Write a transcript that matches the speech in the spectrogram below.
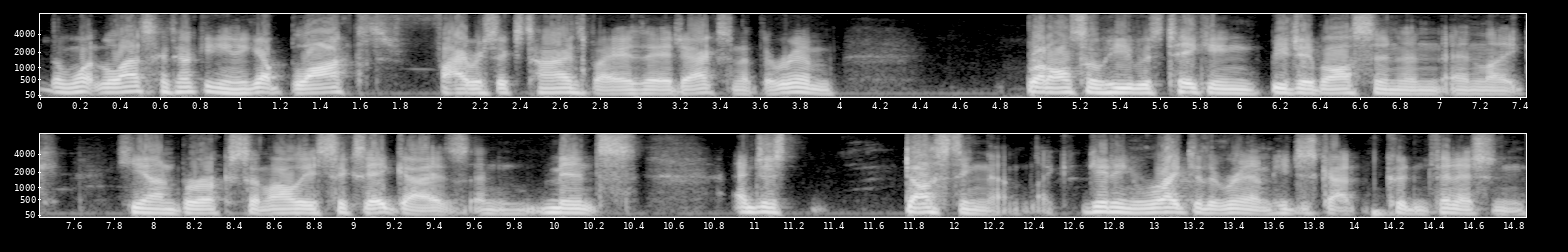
the one the last Kentucky game, he got blocked five or six times by Isaiah Jackson at the rim but also he was taking BJ Boston and, and like Keion Brooks and all these six eight guys and Mintz and just dusting them, like getting right to the rim. He just got couldn't finish and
